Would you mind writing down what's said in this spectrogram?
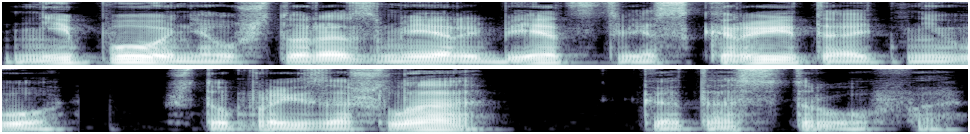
Не понял, что размеры бедствия скрыты от него, что произошла Катастрофа.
